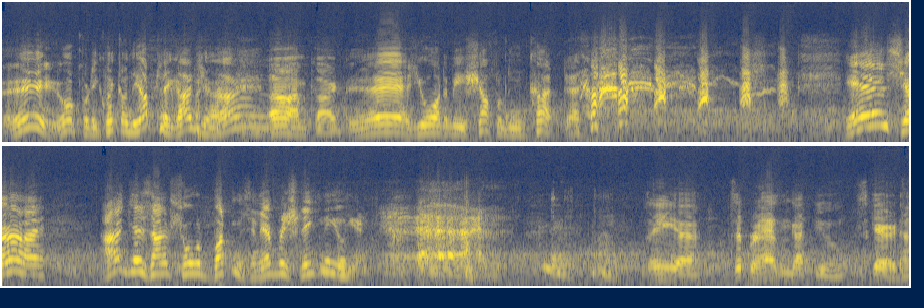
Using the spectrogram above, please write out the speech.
Hey, you're pretty quick on the uptake, aren't you, huh? Oh, I'm card. Yes, you ought to be shuffled and cut. Yes, sir, I, I guess I've sold buttons in every state in the Union. The uh, zipper hasn't got you scared, huh?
